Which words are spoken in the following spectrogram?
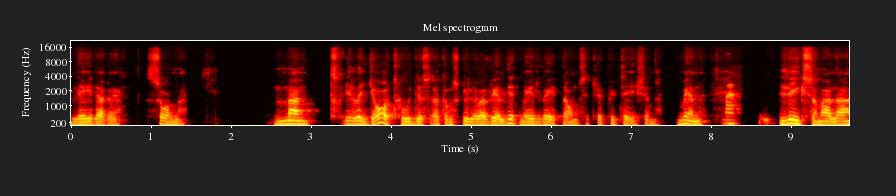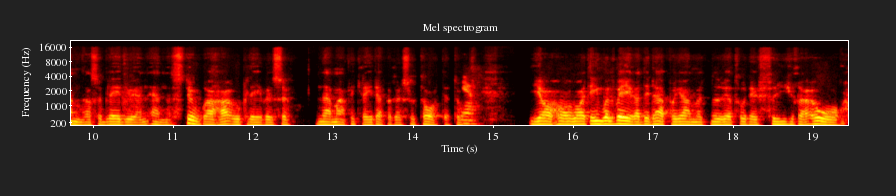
ledare som man, eller jag trodde att de skulle vara väldigt medvetna om sitt reputation. Men Nej. liksom alla andra så blev det ju en, en stor aha-upplevelse när man fick reda på resultatet. Och yeah. Jag har varit involverad i det här programmet nu, jag tror det är fyra år.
